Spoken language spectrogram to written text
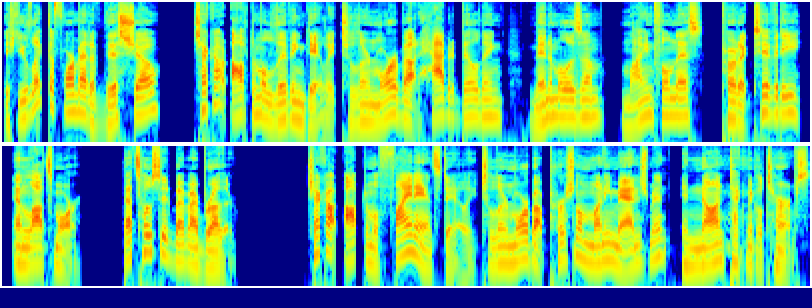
if you like the format of this show, check out Optimal Living Daily to learn more about habit building, minimalism, mindfulness, productivity, and lots more. That's hosted by my brother. Check out Optimal Finance Daily to learn more about personal money management in non technical terms.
